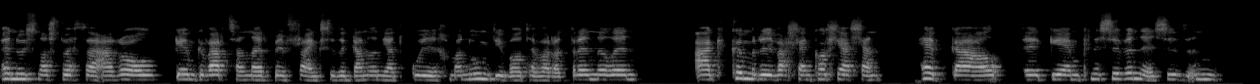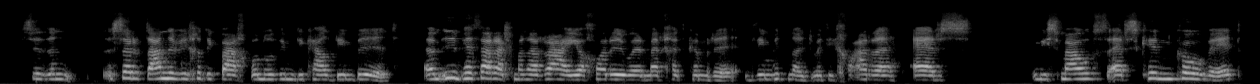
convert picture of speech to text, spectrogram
penwythnos diwetha ar ôl gêm gyfartal yn erbyn Ffrainc sydd yn ganlyniad gwych. Mae nhw'n mynd i fod efo'r adrenalin ac Cymru falle'n colli allan heb gael y gêm cnesu fyny sydd yn, sydd yn syrdan i fi chydig bach bod nhw ddim wedi cael dim byd. Um, un peth arall, mae yna rai o chwaraewyr Merched Cymru ddim hyd yn oed wedi chwarae ers mis Mawrth, ers cyn Covid,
